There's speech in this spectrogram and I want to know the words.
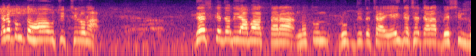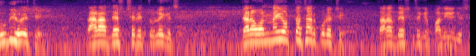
এরকম তো হওয়া উচিত ছিল না। দেশকে যদি আবার তারা নতুন রূপ দিতে চায়, এই দেশে যারা বেশি লুবি হয়েছে, তারা দেশ ছেড়ে চলে গেছে। যারা অন্যায় অত্যাচার করেছে, তারা দেশ থেকে পালিয়ে গেছে।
